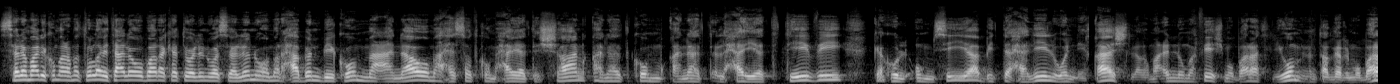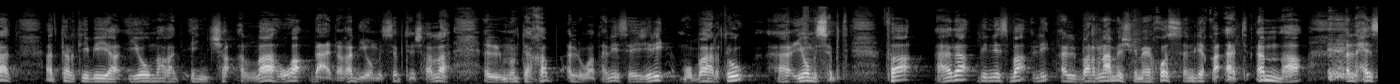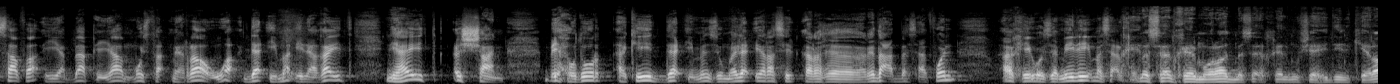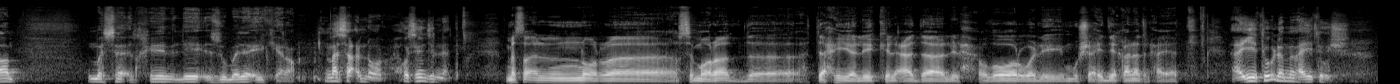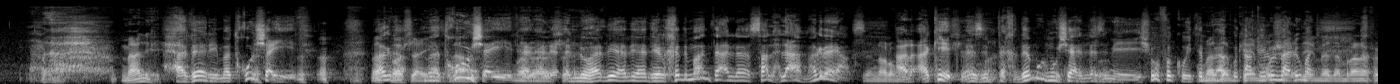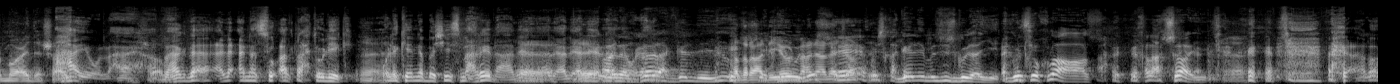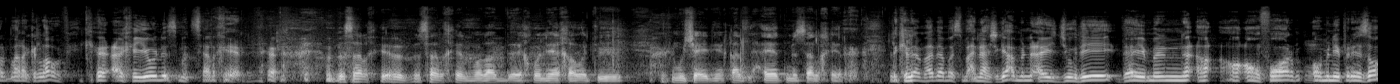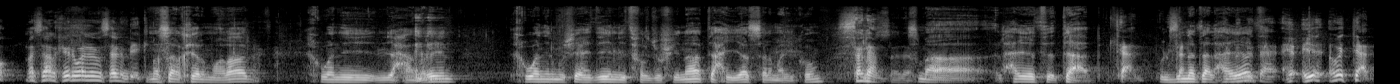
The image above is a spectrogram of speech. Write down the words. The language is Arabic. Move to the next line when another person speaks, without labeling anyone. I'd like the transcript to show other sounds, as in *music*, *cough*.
السلام عليكم ورحمة الله تعالى وبركاته. أهلا وسهلا ومرحبا بكم معنا ومع حصتكم حياة الشان قناتكم قناة الحياة تيفي ككل أمسية بالتحاليل والنقاش رغم أنه ما فيش مباراة اليوم ننتظر المباراة الترتيبية يوم غد إن شاء الله وبعد غد يوم السبت إن شاء الله المنتخب الوطني سيجري مباراته يوم السبت. ف هذا بالنسبة للبرنامج فيما يخص اللقاءات. أما الحصة فهي باقية مستمرة ودائمة إلى غاية نهاية الشان. بحضور أكيد دائما زملائي رضا عباس عفوا أخي وزميلي مساء الخير.
مساء الخير مراد مساء الخير المشاهدين الكرام ومساء الخير لزملائي الكرام.
مساء النور حسين جنات
مساء النور آه، سي مراد آه، تحية لك كالعاده للحضور ولمشاهدي قناة الحياة
عيتوا ولا ما عيتوش؟
معليش
حذاري ما تخونش *laughs* عيد.
ما تخونش عيد.
ما تخونش عيد. لأنه هذه هذه هذه الخدمة نتاع الصالح العام هكذا يعني. أكيد لازم تخدم والمشاهد لازم يشوفك ويتبعك وتعطي له المعلومات.
مادام رانا في الموعد إن شاء الله.
هاي والله هكذا أنا السؤال طرحته ليك. آه. ولكن باش يسمع رضا هذا.
هذا البارح قال لي
هضر علي معنا على
إيه، قال؟ لي ما تجيش تقول عيد. قلت له خلاص. *laughs* خلاص. صاي *laughs*
بارك الله فيك. أخي يونس مساء الخير. *laughs*
مساء الخير مساء الخير مراد إخواني أخواتي المشاهدين قناة الحياة مساء الخير.
الكلام هذا ما سمعناش. كاع من أي جودي دائما اون فورم اومني بريزون مساء الخير واهلا وسهلا بك.
مساء الخير مراد إخواني اللي حاضرين إخواني المشاهدين اللي تفرجوا فينا. تحيات السلام عليكم.
سلام.
اسمع الحياة تعب.
تعب.
والبنه تاع الحياة؟
هو التعب.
